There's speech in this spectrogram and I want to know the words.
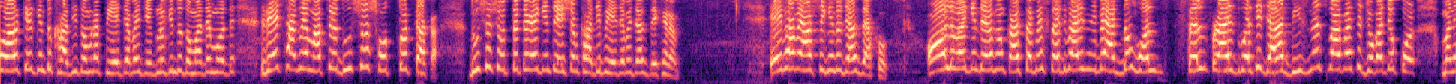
ওয়ার্কের কিন্তু খাদি তোমরা পেয়ে যাবে, যেগুলো কিন্তু তোমাদের মধ্যে রেট থাকবে মাত্র দুশো সত্তর টাকা। দুশো সত্তর টাকায় কিন্তু এইসব খাদি পেয়ে যাবে জাস্ট দেখে না এইভাবে আসছে কিন্তু জাস্ট দেখো। অল ওভার কিন্তু এরকম কাজ থাকবে। সেট প্রাইস নিবে একদম হোল সেল প্রাইস বলছি। যারা বিজনেস পারপাসে যোগাযোগ মানে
